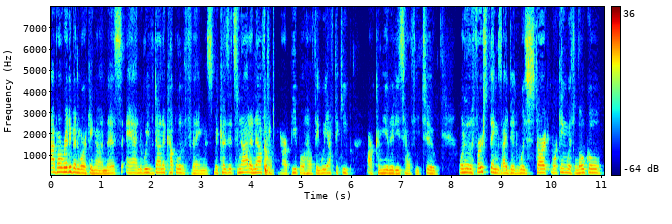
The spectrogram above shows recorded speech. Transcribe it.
I've already been working on this, and we've done a couple of things because it's not enough to get our people healthy. We have to keep our communities healthy too. One of the first things I did was start working with local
